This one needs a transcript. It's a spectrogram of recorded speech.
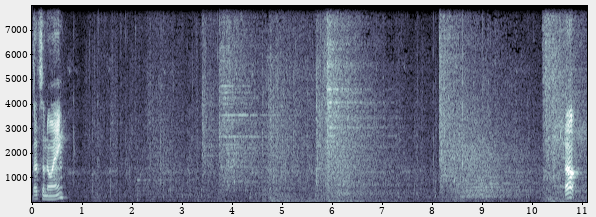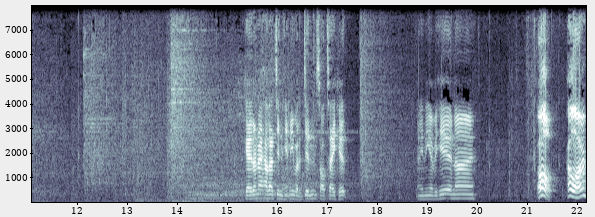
That's annoying. Oh. Okay, I don't know how that didn't hit me, but it didn't, so I'll take it. Anything over here? No. Oh! Hello!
